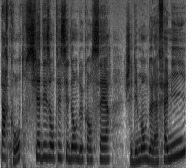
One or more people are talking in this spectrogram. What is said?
Par contre, s'il y a des antécédents de cancer chez des membres de la famille,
